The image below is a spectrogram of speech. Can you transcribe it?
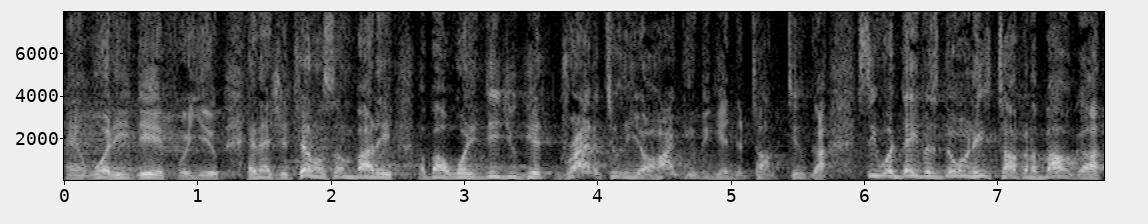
and what he did for you. And as you're telling somebody about what he did, you get gratitude in your heart. You begin to talk to God. See what David's doing? He's talking about God.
